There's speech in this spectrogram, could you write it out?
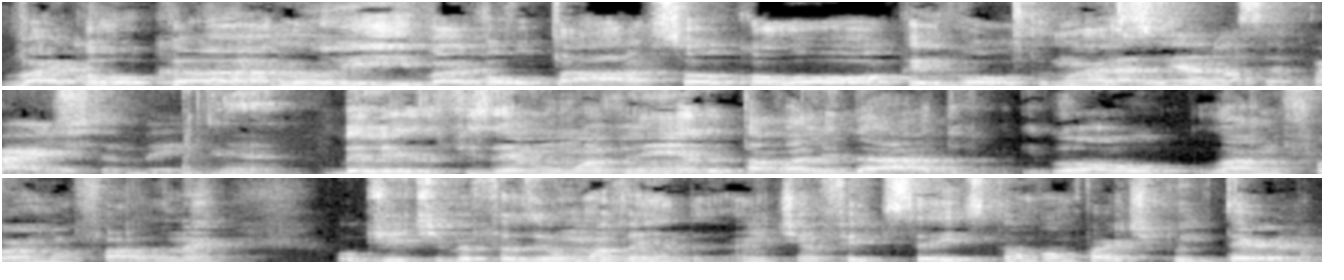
vai colocando e vai voltar, só coloca e volta, não e é fazer assim. a nossa parte também. É. Beleza, fizemos uma venda, tá validado, igual lá no Fórmula fala, né? O objetivo é fazer uma venda. A gente tinha feito seis, então vamos partir para o interno.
